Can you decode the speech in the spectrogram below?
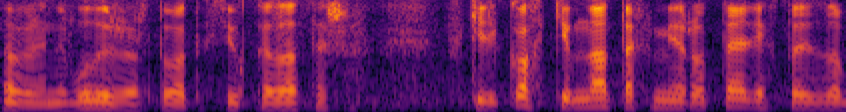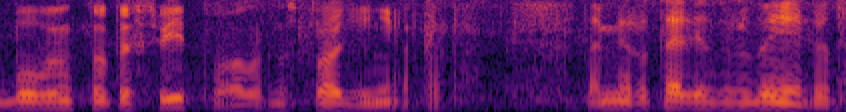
Добре, не буду жартувати. Хотів казати, що в кількох кімнатах міротелі хтось забув вимкнути світло, але насправді ні. Тут, там міротелі завжди є люди.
